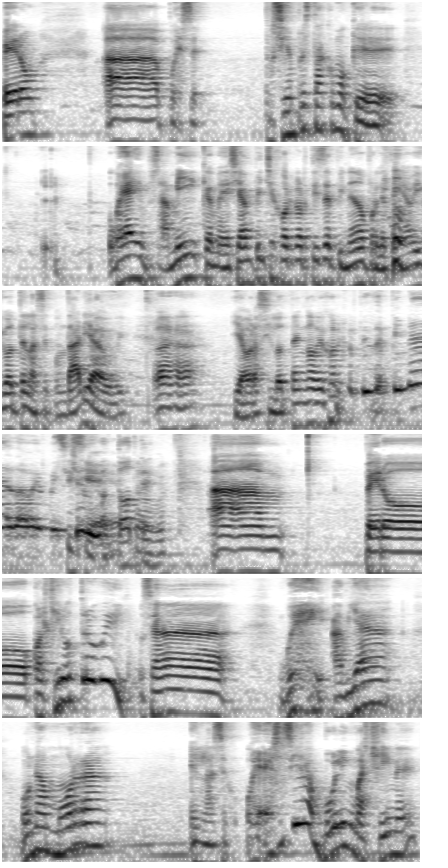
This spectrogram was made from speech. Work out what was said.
Pero, ah, pues, eh, pues siempre está como que. Güey, pues a mí que me decían pinche Jorge Ortiz de Pinedo porque tenía bigote en la secundaria, güey. Ajá. Y ahora sí lo tengo de Jorge Ortiz de Pinedo, güey. Pinche Sí, cierto, bigotote. güey. Am, pero cualquier otro, güey. O sea, güey, había una morra en la Güey, eso sí era bullying machine, ¿eh?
